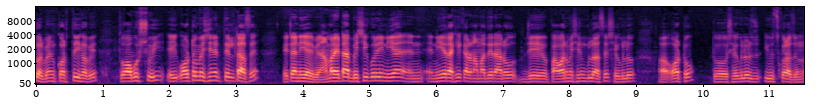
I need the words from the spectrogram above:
করবেন, করতেই হবে। তো অবশ্যই এই অটো মেশিনের তেলটা আছে, এটা নিয়ে আসবেন। আমরা এটা বেশি করেই নিয়ে নিয়ে রাখি, কারণ আমাদের আরও যে পাওয়ার মেশিনগুলো আছে, সেগুলো অটো তো সেগুলোর ইউজ করার জন্য।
